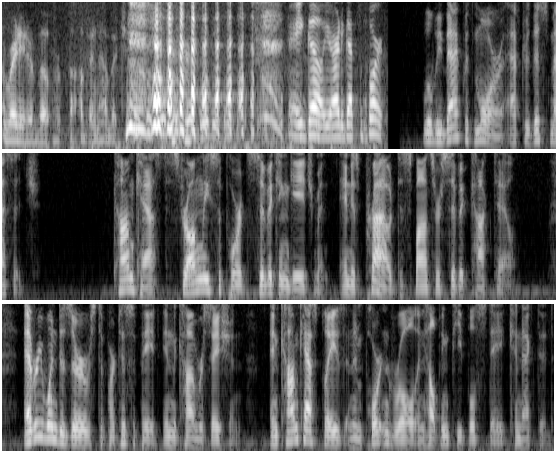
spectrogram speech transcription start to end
I'm ready to vote for Bob, and how about you? there you go. You already got support. We'll be back with more after this message. Comcast strongly supports civic engagement and is proud to sponsor Civic Cocktail. Everyone deserves to participate in the conversation, and Comcast plays an important role in helping people stay connected.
